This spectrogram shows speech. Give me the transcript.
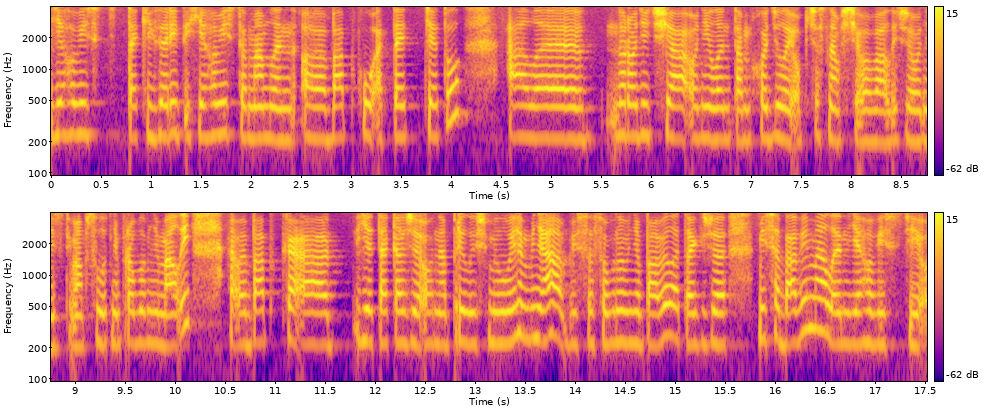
jehovist, takých zarytých jehovistov mám len babku a tetu ale rodičia, oni len tam chodili, občas navštevovali, že oni s tým absolútne problém nemali. Ale babka je taká, že ona príliš miluje mňa, aby sa so mnou nebavila, takže my sa bavíme, len jeho vysti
